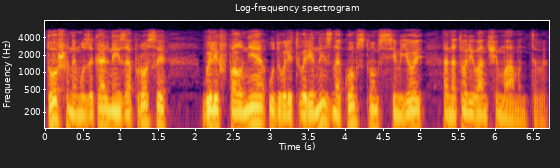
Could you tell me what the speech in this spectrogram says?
Тошины музыкальные запросы были вполне удовлетворены знакомством с семьей Анатолия Ивановича Мамонтова.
